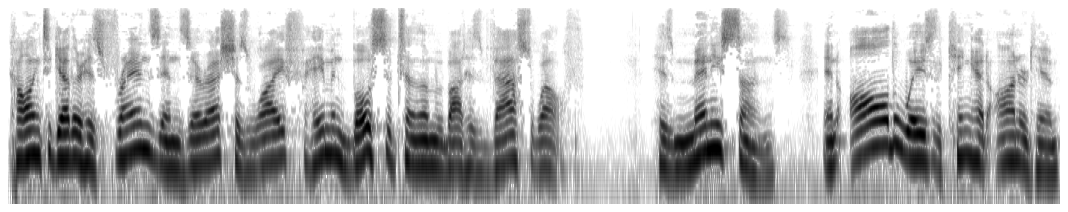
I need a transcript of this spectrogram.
Calling together his friends and Zeresh, his wife, Haman boasted to them about his vast wealth, his many sons, and all the ways the king had honored him,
